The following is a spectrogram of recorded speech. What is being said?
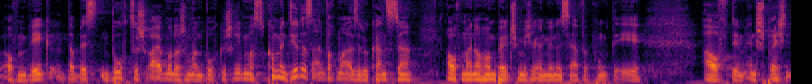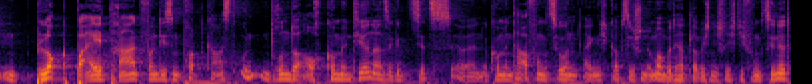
äh, auf dem Weg da bist, ein Buch zu schreiben oder schon mal ein Buch geschrieben hast. Kommentier das einfach mal. Also du kannst ja auf meiner Homepage michael-serve.de auf dem entsprechenden Blogbeitrag von diesem Podcast unten drunter auch kommentieren. Also gibt es jetzt äh, eine Kommentarfunktion. Eigentlich gab es die schon immer, aber die hat, glaube ich, nicht richtig funktioniert.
